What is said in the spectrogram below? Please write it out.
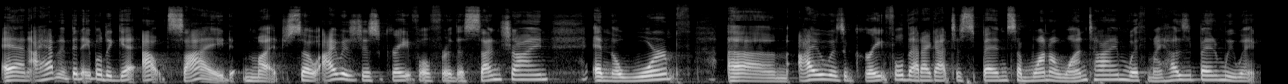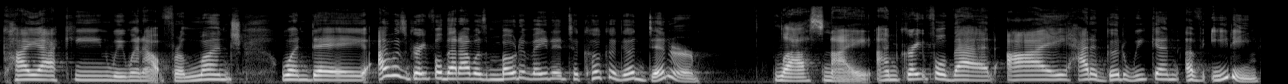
and I haven't been able to get outside much. So I was just grateful for the sunshine and the warmth. Um, I was grateful that I got to spend some one on one time with my husband. We went kayaking, we went out for lunch one day. I was grateful that I was motivated to cook a good dinner last night. I'm grateful that I had a good weekend of eating.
